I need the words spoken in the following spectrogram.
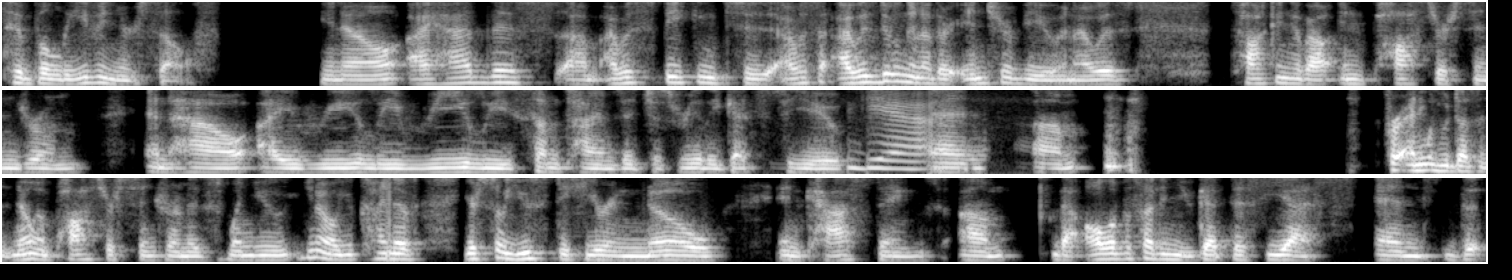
to believe in yourself. You know, I had this. Um, I was speaking to. I was. I was doing another interview, and I was talking about imposter syndrome and how I really, really sometimes it just really gets to you. yeah. And um, for anyone who doesn't know, imposter syndrome is when you, you know, you kind of you're so used to hearing no in castings um, that all of a sudden you get this yes, and the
